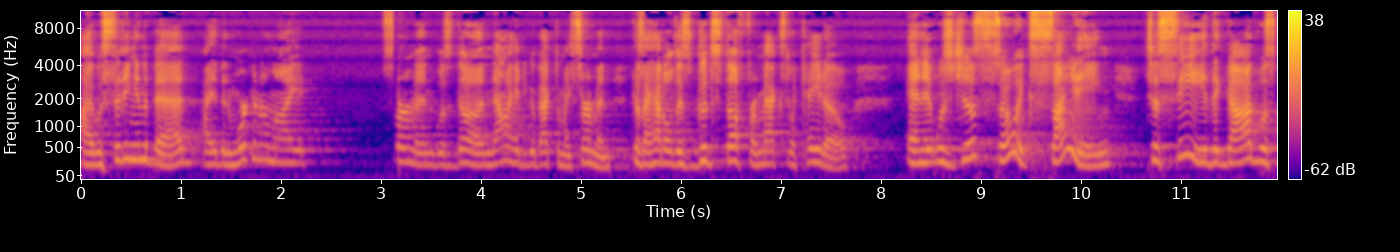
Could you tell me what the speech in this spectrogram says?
I was sitting in the bed. I had been working on my sermon, was done. Now I had to go back to my sermon because I had all this good stuff from Max Lucado. And it was just so exciting to see that God was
